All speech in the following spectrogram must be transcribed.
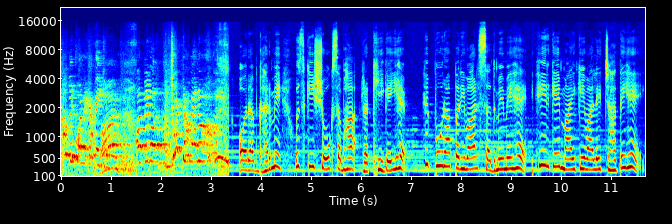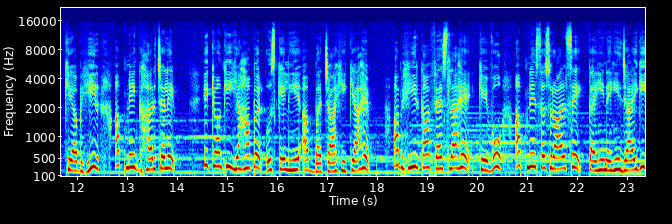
अभी बोलेगा देख अभी बोल छोटा मैनू और अब घर में उसकी शोक सभा रखी गई है। पूरा परिवार सदमे में है। हीर के मायके वाले चाहते हैं कि अब हीर अपने घर चले। ये क्योंकि यहाँ पर उसके लिए अब बचा ही क्या है? अब हीर का फैसला है कि वो अपने ससुराल से कहीं नहीं जाएगी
